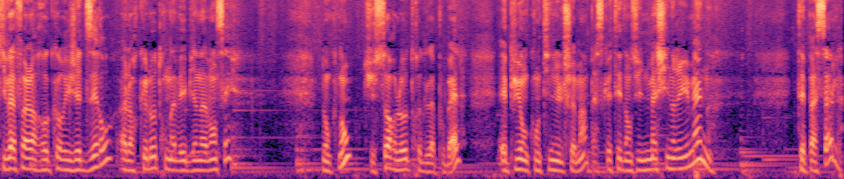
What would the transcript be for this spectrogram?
qu'il va falloir recorriger de zéro alors que l'autre on avait bien avancé. Donc non, tu sors l'autre de la poubelle et puis on continue le chemin parce que tu es dans une machinerie humaine. T'es pas seul,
